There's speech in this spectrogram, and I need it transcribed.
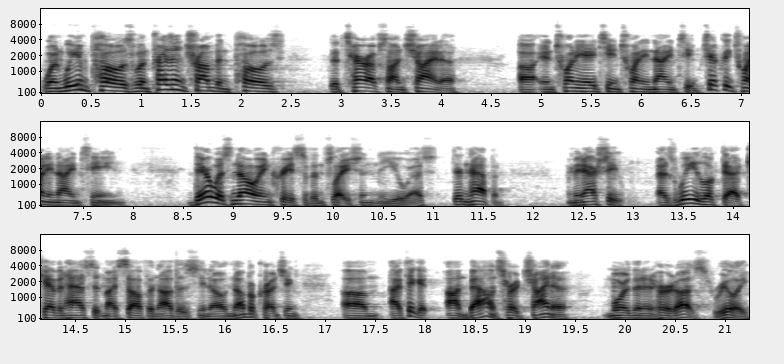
when we impose, when President Trump imposed the tariffs on China, uh, in 2018, 2019, particularly 2019, there was no increase of inflation in the U.S. Didn't happen. I mean, actually, as we looked at Kevin Hassett, myself, and others, you know, number crunching, um, I think it, on balance, hurt China more than it hurt us, really.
